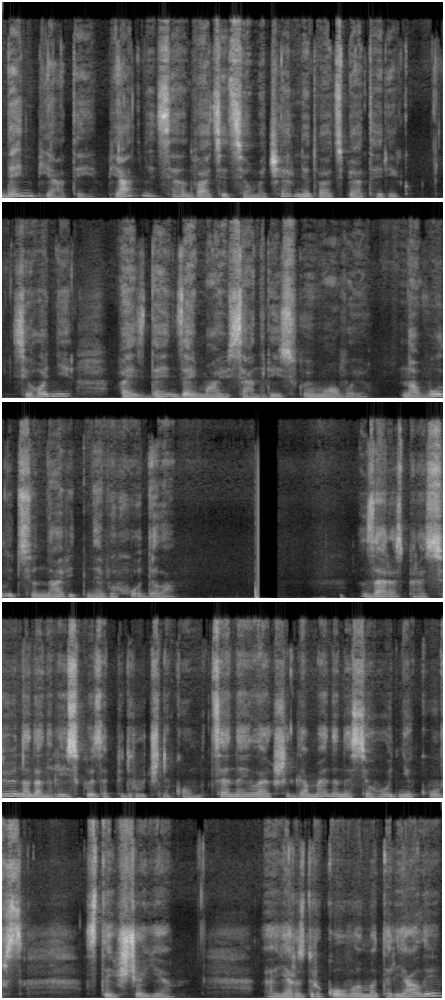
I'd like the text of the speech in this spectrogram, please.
День п'ятий. П'ятниця, 27 червня, 25 рік. Сьогодні весь день займаюся англійською мовою. На вулицю навіть не виходила. Зараз працюю над англійською за підручником. Це найлегший для мене на сьогодні курс з тих, що є. Я роздруковую матеріали,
